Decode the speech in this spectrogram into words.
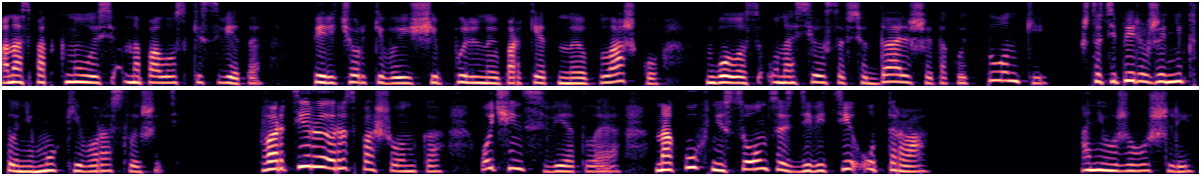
Она споткнулась на полоске света, перечеркивающей пыльную паркетную плашку, голос уносился все дальше, такой тонкий, что теперь уже никто не мог его расслышать. Квартира распашонка, очень светлая, на кухне солнце с девяти утра. Они уже ушли.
